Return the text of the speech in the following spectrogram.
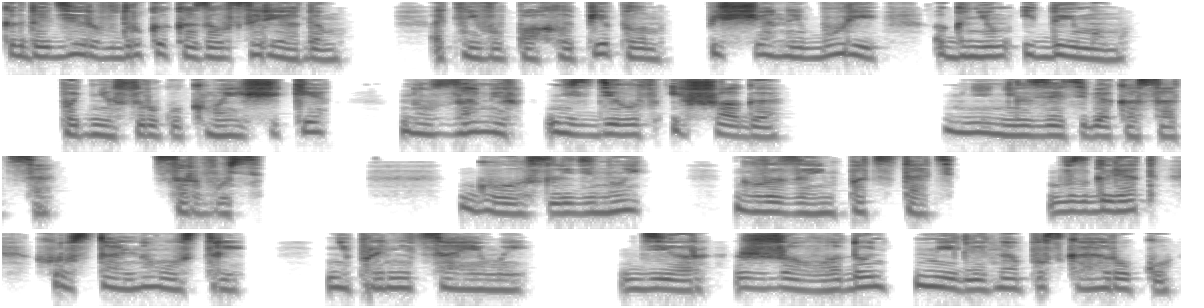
когда Дер вдруг оказался рядом. От него пахло пеплом, песчаной бурей, огнем и дымом поднес руку к моей щеке, но замер, не сделав и шага. Мне нельзя тебя касаться. Сорвусь. Голос ледяной, глаза им подстать. Взгляд хрустально острый, непроницаемый. Диар сжал ладонь, медленно опуская руку,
